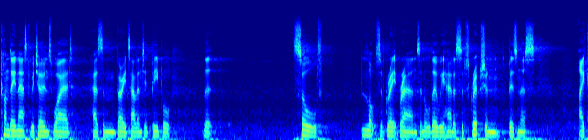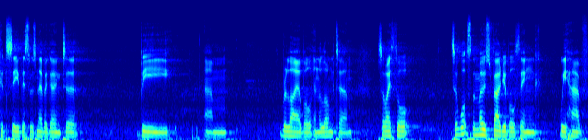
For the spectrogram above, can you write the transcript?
Condé Nast, which owns Wired, has some very talented people, that sold lots of great brands. And although we had a subscription business, I could see this was never going to be um, reliable in the long term. So I thought, so what's the most valuable thing we have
